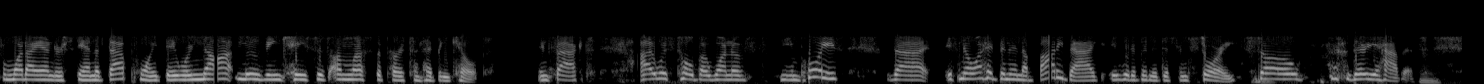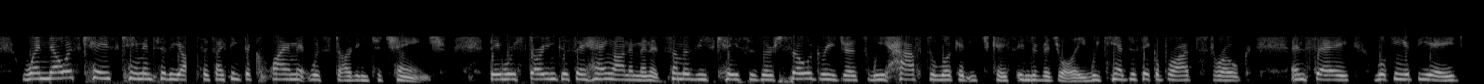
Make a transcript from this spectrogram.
from what I understand at that point, they were not moving cases unless the person had been killed. In fact, I was told by one of the employees that if Noah had been in a body bag, it would have been a different story. So there you have it. Mm. When Noah's case came into the office, I think the climate was starting to change. They were starting to say, hang on a minute, some of these cases are so egregious, we have to look at each case individually. We can't just take a broad stroke and say, looking at the age,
